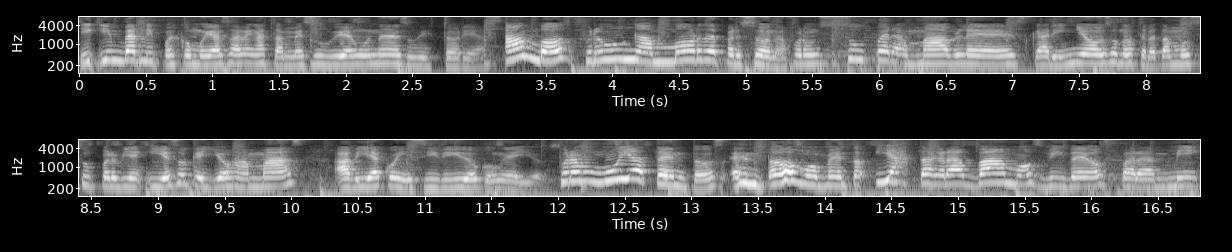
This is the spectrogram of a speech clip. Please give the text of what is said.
Y Kimberly, pues como ya saben, hasta me subió en una de sus historias. Ambos fueron un amor de persona, fueron súper amables, cariñosos, nos tratamos súper bien y eso que yo jamás había coincidido con ellos. Fueron muy atentos en todo momento y hasta grabamos videos para mi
